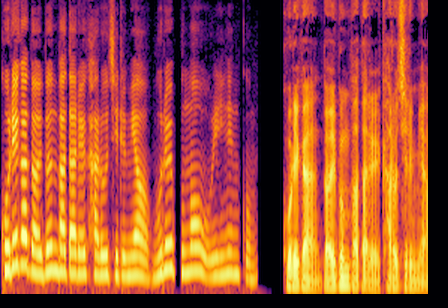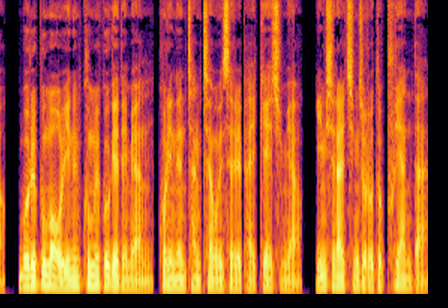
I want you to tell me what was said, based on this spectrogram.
고래가 넓은 바다를 가로지르며 물을 뿜어 올리는 꿈. 고래가 넓은 바다를 가로지르며 물을 뿜어 올리는 꿈을 꾸게 되면 고래는 장차 운세를 밝게 해주며 임신할 징조로도 풀이한다.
